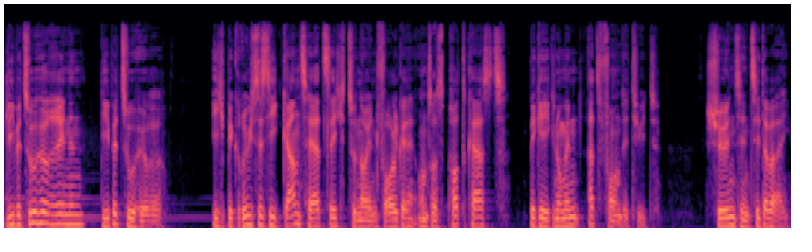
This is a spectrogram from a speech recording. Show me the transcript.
Liebe Zuhörerinnen, liebe Zuhörer, ich begrüße Sie ganz herzlich zur neuen Folge unseres Podcasts Begegnungen at Fonditude. Schön sind Sie dabei.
